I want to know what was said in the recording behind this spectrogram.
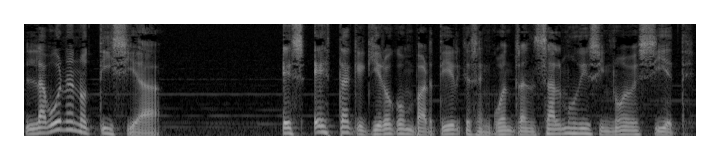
la buena noticia es esta que quiero compartir que se encuentra en Salmos 19.7.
